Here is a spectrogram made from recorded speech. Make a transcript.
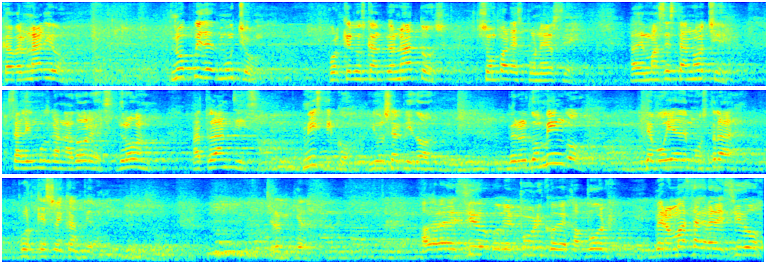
Cavernario, no pides mucho, porque los campeonatos son para exponerse. Además, esta noche salimos ganadores. Dron, Atlantis, Místico y un servidor. Pero el domingo te voy a demostrar por qué soy campeón. lo que quieras. Agradecido con el público de Japón, pero más agradecido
